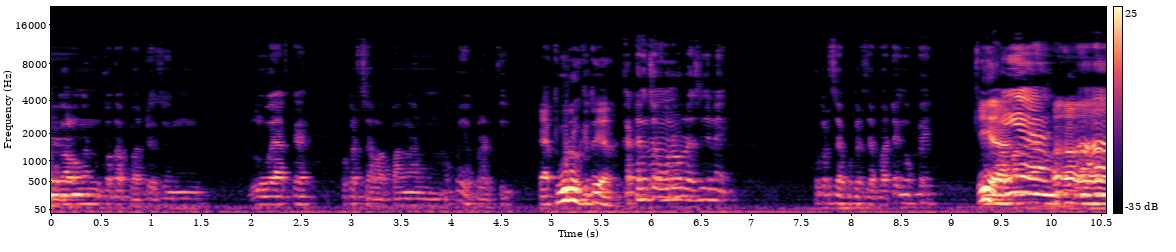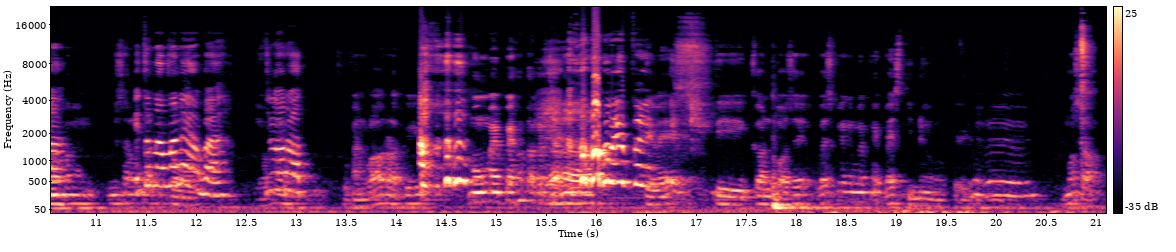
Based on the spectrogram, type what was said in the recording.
Pekalongan kota Badai sing luwe akeh pekerja lapangan apa ya berarti Kayak buruh gitu ya. kadang cowok ora sih nek pekerja-pekerja Badai ngepe Iya. Iya. Heeh. misal Itu namanya apa? Ya, Nyelorot. bukan lorot kuwi mau mepeh tok kerja dhewe di kon bose wes kowe mepeh wes dino kowe Mm-mm. mosok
